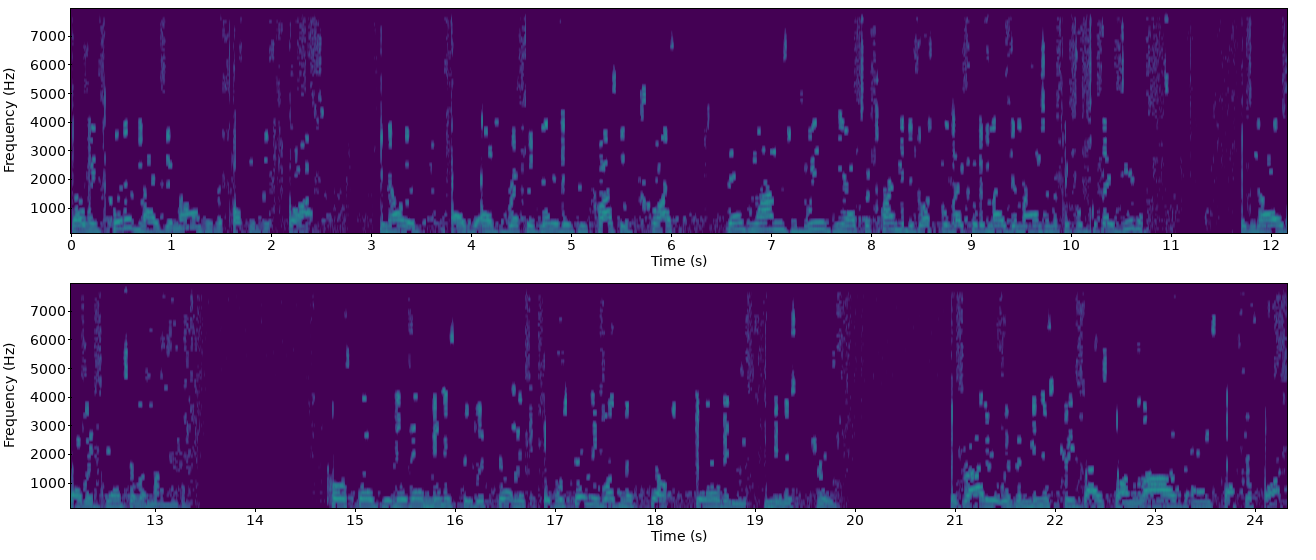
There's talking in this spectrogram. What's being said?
Though we could have made demands as apostles of Christ, you know, as, as, as representatives of Christ, as Christ sent ones with, you know, proclaiming the gospel, they could have made demands on the people, but they didn't. But no, they were gentle among them. Paul says that their ministry was certainly, it was certainly wasn't a self-serving ministry, but rather it was a ministry based on love and sacrifice.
